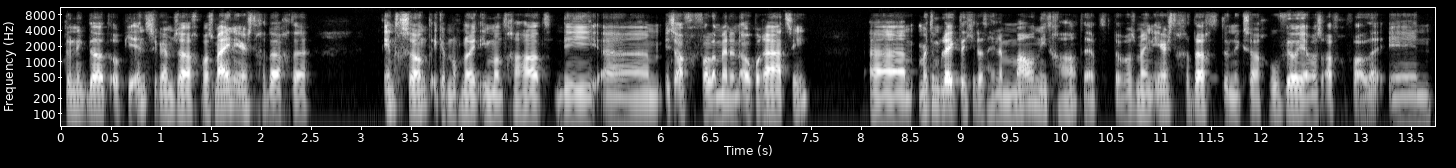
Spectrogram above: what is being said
toen ik dat op je Instagram zag, was mijn eerste gedachte, interessant, ik heb nog nooit iemand gehad die um, is afgevallen met een operatie. Um, maar toen bleek dat je dat helemaal niet gehad hebt. Dat was mijn eerste gedachte toen ik zag hoeveel jij was afgevallen in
